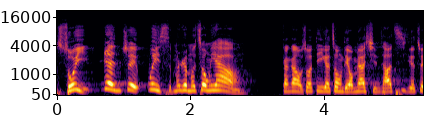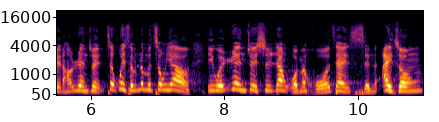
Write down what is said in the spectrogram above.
所以认罪为什么那么重要？刚刚我说第一个重点，我们要寻找自己的罪，然后认罪。这为什么那么重要？因为认罪是让我们活在神的爱中，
